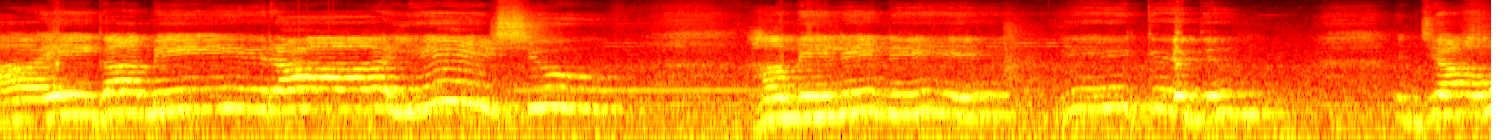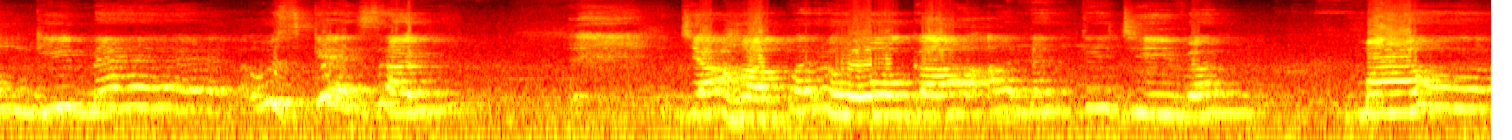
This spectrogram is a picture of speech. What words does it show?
आएगा मेरा यीशु, हमें लेने एक दिन जाऊँगी मैं उसके संग। जहाँ पर होगा अनंत जीवन, माँ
